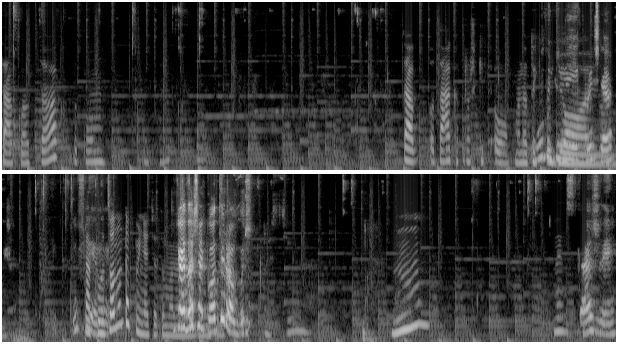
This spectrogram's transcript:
Так, отак, потім. отак. Так, отак, трошки. О, в мене такі Будуть в неї, короче, ідеально. Туфлі, Так, ну, лицо надо поміняти, а то в мене. Чекай, не Даша, дуже кого ти красиво. робиш? Красиво. М. Не Скажи.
